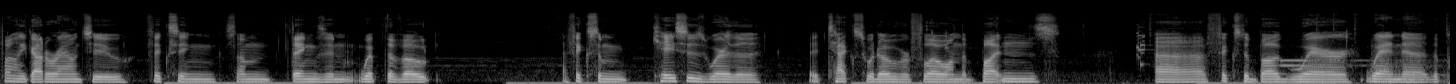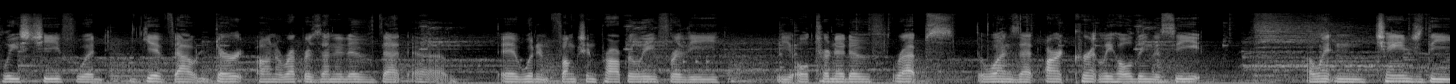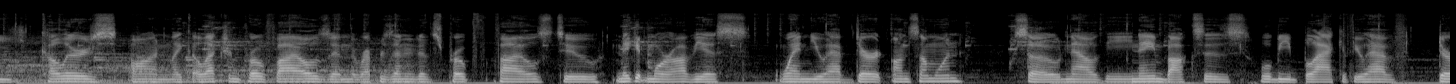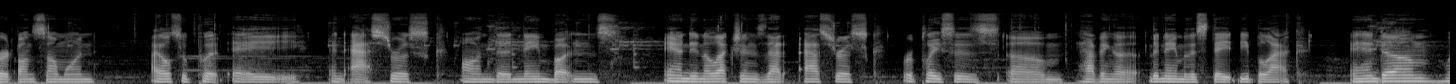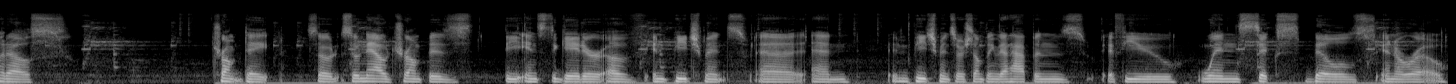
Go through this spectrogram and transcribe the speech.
finally got around to fixing some things in Whip the Vote. I fixed some cases where the, the text would overflow on the buttons. Uh, fixed a bug where when uh, the police chief would give out dirt on a representative that uh, it wouldn't function properly for the the alternative reps, the ones that aren't currently holding the seat. I went and changed the colors on like election profiles and the representatives profiles to make it more obvious when you have dirt on someone. So now the name boxes will be black if you have dirt on someone. I also put a an asterisk on the name buttons and in elections that asterisk replaces um, having a the name of the state be black. And um, what else? Trump date. So so now Trump is the instigator of impeachments, uh, and impeachments are something that happens if you win six bills in a row.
